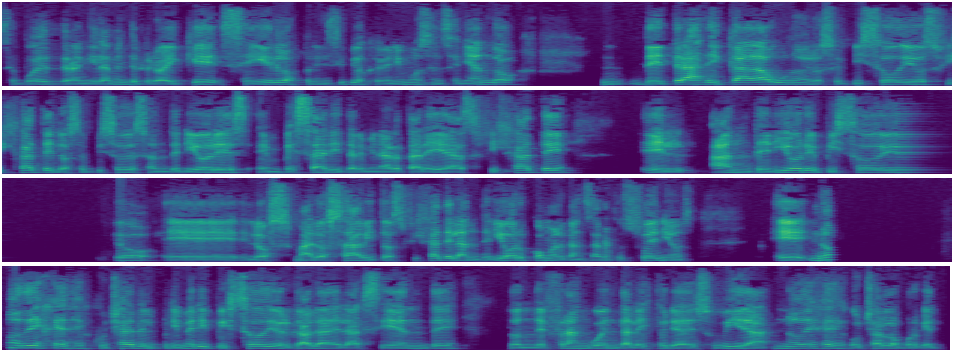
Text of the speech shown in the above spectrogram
se puede tranquilamente, pero hay que seguir los principios que venimos enseñando detrás de cada uno de los episodios, fíjate los episodios anteriores, empezar y terminar tareas, fíjate el anterior episodio, eh, los malos hábitos, fíjate el anterior, cómo alcanzar tus sueños. Eh, no, no, dejes de escuchar el primer episodio, el que habla del accidente, donde Frank cuenta la historia de su vida. No dejes de escucharlo porque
